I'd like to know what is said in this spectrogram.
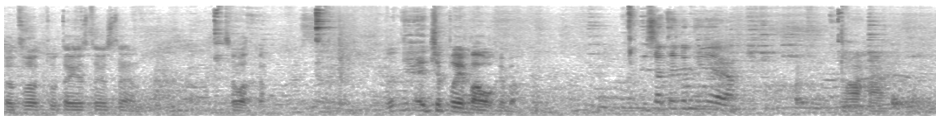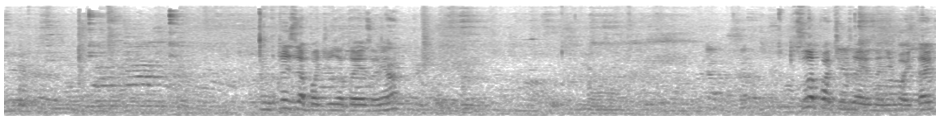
To co tutaj jest, to jest ten. Sałatka. No nie, cię pojebało chyba. Za tego dealera. Aha. Ktoś zapłacił za to jedzenie? Kto zapłacił za jedzenie, Wojtek?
